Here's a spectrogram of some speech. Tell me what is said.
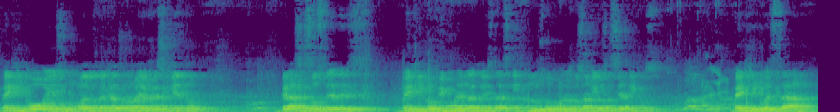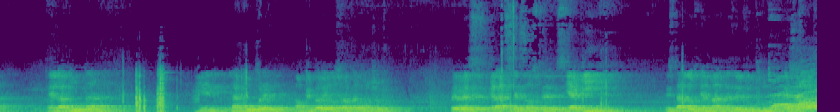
México hoy es uno de los mercados con mayor crecimiento. Gracias a ustedes, México figura en las listas incluso con nuestros amigos asiáticos. México está en la punta y en la cumbre, aunque todavía nos falta mucho, pero es gracias a ustedes. Y aquí están los diamantes del futuro. Eso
